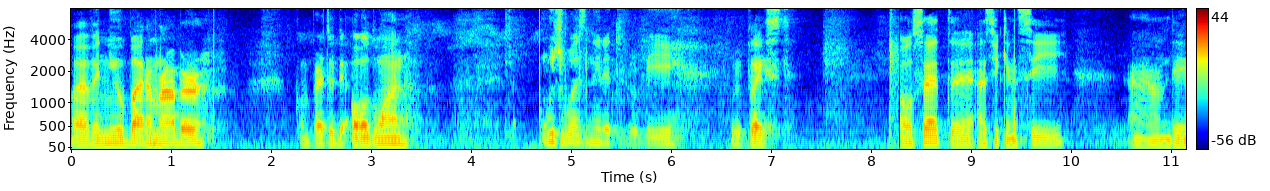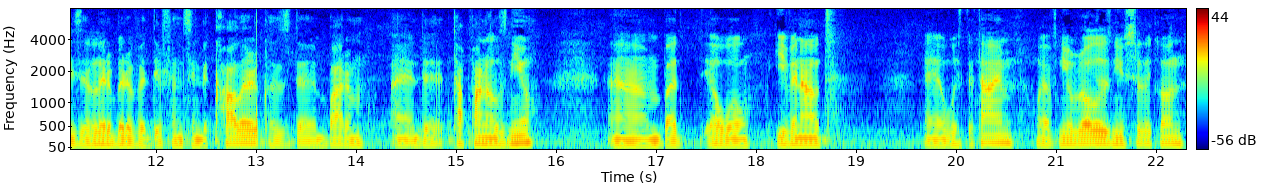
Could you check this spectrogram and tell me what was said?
we have a new bottom rubber compared to the old one which was needed to be replaced. All set uh, as you can see um, there's a little bit of a difference in the color because the bottom and uh, the top panel is new. Um, but it will even out uh, with the time. We have new rollers new silicone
